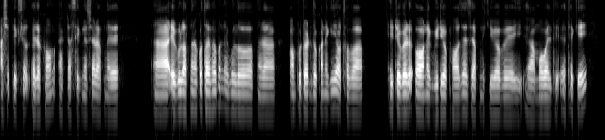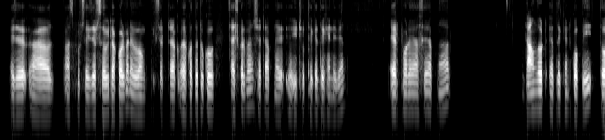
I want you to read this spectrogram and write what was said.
আশি পিক্সেল এরকম একটা সিগনেচার আপনি এগুলো আপনারা কোথায় পাবেন? এগুলো আপনারা কম্পিউটার দোকানে গিয়ে অথবা ইউটিউবের অনেক ভিডিও পাওয়া যায় যে আপনি কীভাবে এই মোবাইল থেকেই এই যে পাসপোর্ট সাইজের ছবিটা করবেন এবং পিকচারটা কতটুকু সাইজ করবেন সেটা আপনি ইউটিউব থেকে দেখে নেবেন। এরপরে আছে আপনার ডাউনলোড অ্যাপ্লিকেন্ট কপি তো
